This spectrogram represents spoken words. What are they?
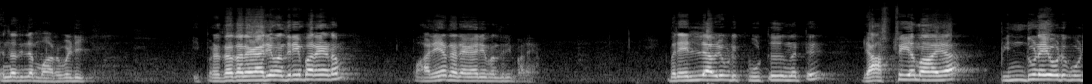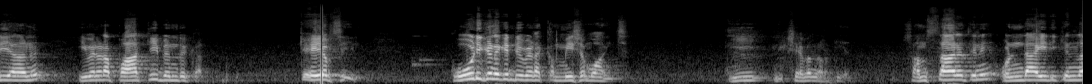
എന്നതിന്റെ മറുപടി? ഇപ്പോഴത്തെ ധനകാര്യമന്ത്രിയും പറയണം പഴയ ധനകാര്യമന്ത്രിയും പറയാം ഇവരെല്ലാവരും കൂടി കൂട്ടു നിന്നിട്ട് രാഷ്ട്രീയമായ പിന്തുണയോടുകൂടിയാണ് ഇവരുടെ പാർട്ടി ബന്ധുക്കൾ. കെ എഫ് സിയിൽ കോടിക്കണക്കിന് രൂപയുടെ കമ്മീഷൻ വാങ്ങിച്ച് ഈ നിക്ഷേപം നടത്തിയത്. സംസ്ഥാനത്തിന് ഉണ്ടായിരിക്കുന്ന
